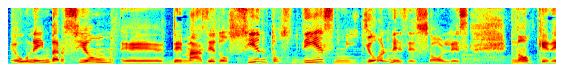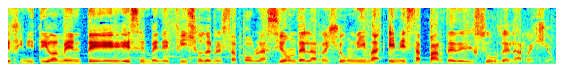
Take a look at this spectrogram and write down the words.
Eh, una inversión eh, de más de 210 millones de soles, ¿no? que definitivamente es en beneficio de nuestra población de la región Lima en esta parte del sur de la región.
